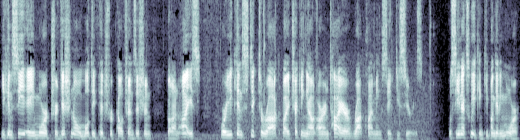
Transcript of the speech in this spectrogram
You can see a more traditional multi-pitch rappel transition but on ice, or you can stick to rock by checking out our entire rock climbing safety series. We'll see you next week and keep on getting more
